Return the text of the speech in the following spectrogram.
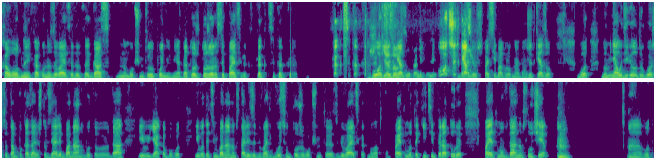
холодный, как он называется, этот газ, ну, в общем-то, вы поняли меня, да, тоже, тоже рассыпается, как, как, как, как, как жидкий вот, азот. Жидкий азот. Вот, жидкий да, азот. Леш, спасибо огромное, да, жидкий азот. Вот. Но меня удивило другое, что там показали, что взяли банан, вот, э, да, и якобы вот, и вот этим бананом стали забивать гвоздь, он тоже, в общем-то, забивается как молотком. Поэтому такие температуры. Поэтому в данном случае вот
